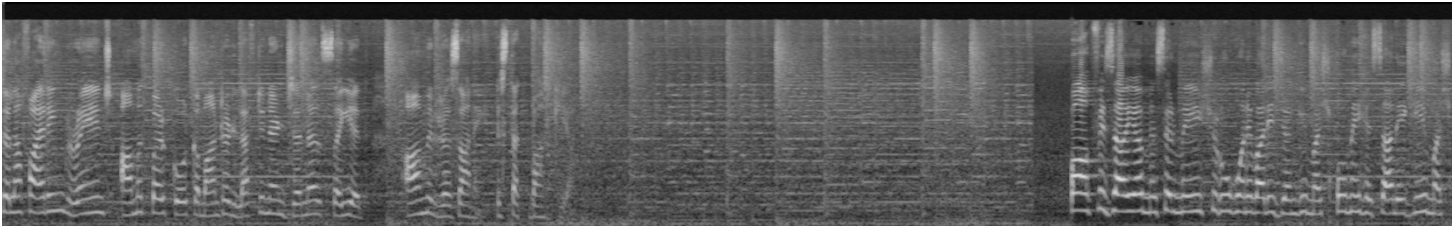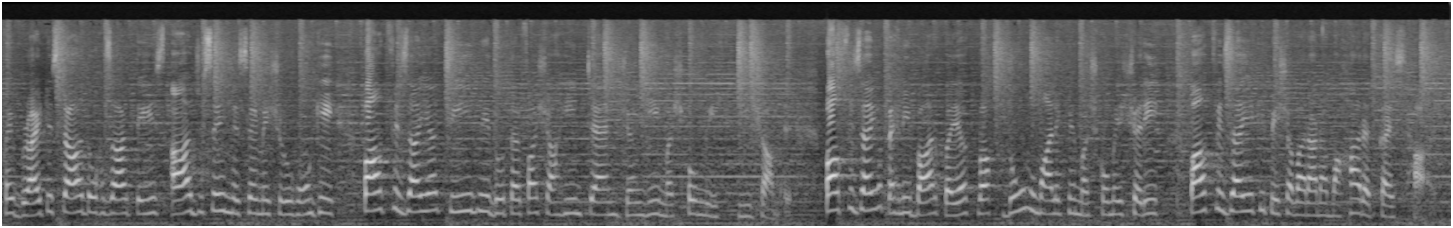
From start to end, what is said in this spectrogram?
टला फायरिंग रेंज आमद पर corps commander lieutenant general Syed Amir Raza ने इस्तकबाल किया। पाक फिजाया मिस्र में शुरू होने वाली जंगी मशकों में हिस्सा लेगी। मशक़ ब्राइट स्टार 2023 आज से मिस्र में शुरू होंगी। पाक फिजाइया चीन में दो तरफा शाहीन टैन जंगी मशकों में भी शामिल। पाक फिजाइया पहली बार बैक वक्त दो ममालिक में मशकों में शरीक। पाक फिजाइया की पेशा वाराना महारत का इजहार।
